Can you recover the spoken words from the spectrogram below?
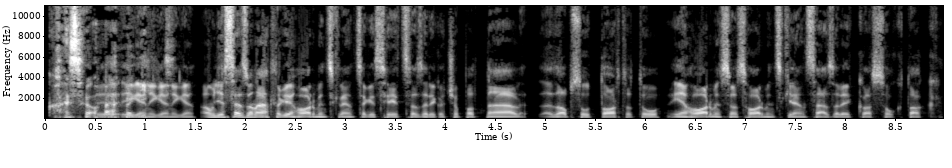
kal szóval. I- igen, igen, igen. Amúgy a szezon átlag ilyen 39,7% a csapatnál, ez abszolút tartató. Ilyen 38-39%-kal szoktak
